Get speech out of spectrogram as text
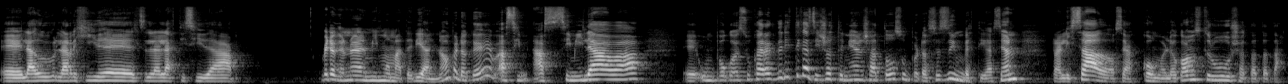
la, rigidez, la elasticidad. Pero que no era el mismo material, ¿no? Pero que asimilaba eh, un poco de sus características y ellos tenían ya todo su proceso de investigación realizado, o sea, cómo lo construyo, ta, ta, ta.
